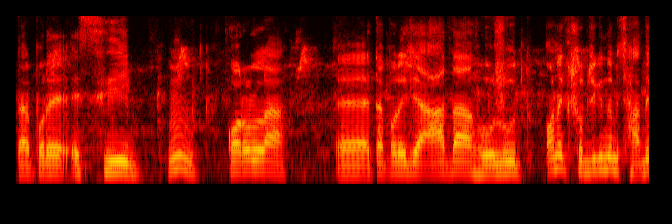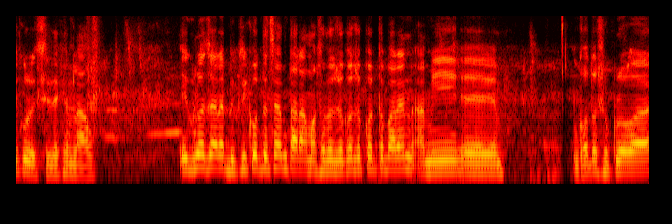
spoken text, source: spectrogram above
তারপরে সিম, হুম করল্লা তারপরে এই যে আদা, হলুদ, অনেক সবজি কিন্তু আমি ছাদে করেছি, দেখেন লাউ। এগুলো যারা বিক্রি করতে চান, তারা আমার সাথে যোগাযোগ করতে পারেন। আমি গত শুক্রবার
